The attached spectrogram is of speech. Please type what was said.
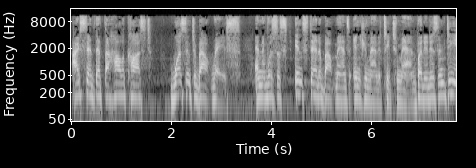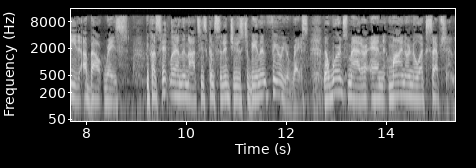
I said that the Holocaust wasn't about race and it was instead about man's inhumanity to man. But it is indeed about race because Hitler and the Nazis considered Jews to be an inferior race. Now, words matter, and mine are no exception.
